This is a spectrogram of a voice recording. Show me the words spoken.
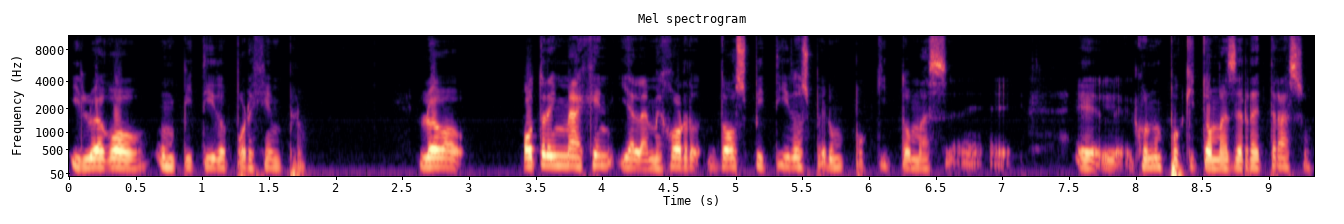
y luego un pitido, por ejemplo. Luego otra imagen y a lo mejor dos pitidos, pero un poquito más, eh, eh, con un poquito más de retraso.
